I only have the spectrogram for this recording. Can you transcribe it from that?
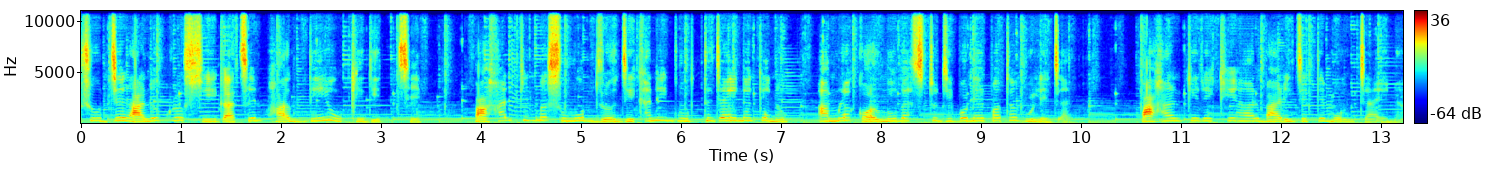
সূর্যের আলোক রশ্মি গাছের ভাগ দিয়ে উকি দিচ্ছে। পাহাড় কিংবা সমুদ্র যেখানেই ঘুরতে যাই না কেন, আমরা কর্মব্যস্ত জীবনের কথা ভুলে যাই। পাহাড়কে রেখে আর বাড়ি যেতে মন চায় না।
